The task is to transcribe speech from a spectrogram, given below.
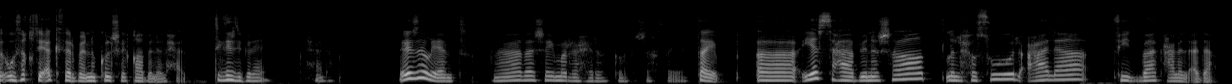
وثقتي أكثر بأنه كل شيء قابل للحل. تقدرين تقولين؟ حلو. resilient هذا شيء مرة حلو يكون في الشخصية. طيب آه يسعى بنشاط للحصول على feedback على الأداء.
